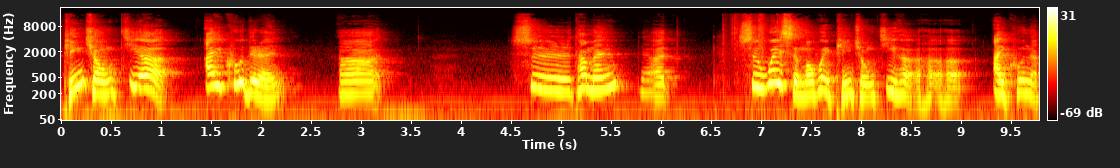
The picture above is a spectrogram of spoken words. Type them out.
贫穷、饥饿、哀哭的人，啊，是他们呃是为什么会贫穷、饥饿和和哀哭呢？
